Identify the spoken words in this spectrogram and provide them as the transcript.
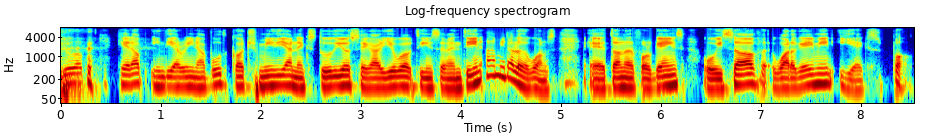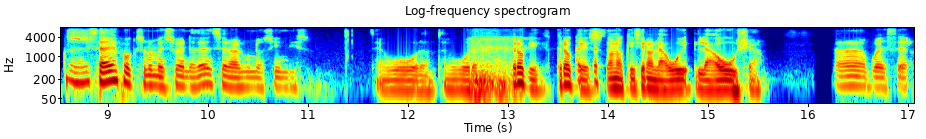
Europe, Head Up, Indie Arena Boot, Coach Media, Next Studios, Sega Europe, Team 17. Ah, mira lo de Worms. Eh, Turner for Games, Ubisoft, Wargaming y Xbox. Eh, esa Xbox no me suena, deben ser algunos indies. Seguro, seguro. Creo que, creo que son los que hicieron la, la Uya. Ah, puede ser.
